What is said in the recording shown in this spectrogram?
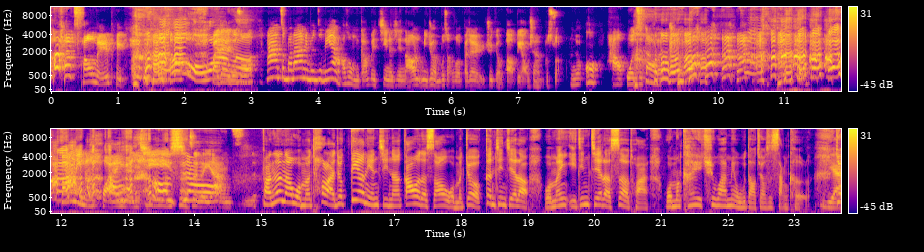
超没品。白嘉宇就说。啊，怎么啦？你们怎么样？他说我们刚被禁了些，然后你就很不爽，说白嘉宇去给我倒掉，我现在很不爽。他说哦，好，我知道了，帮你们还原记忆是这个样子。反正呢，我们后来就第二年级呢，高二的时候，我们就更进阶了。我们已经接了社团，我们可以去外面舞蹈教室上课了。就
